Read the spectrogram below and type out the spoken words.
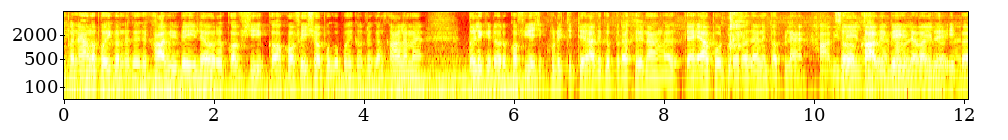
இப்போ நாங்கள் போய் கொண்டதுக்கு காவி பேயில் ஒரு காஃபி காஃபி ஷாப்புக்கு போய் கொண்டிருக்கோம். காலமை வெளிக்கிட்ட ஒரு காஃபியை குடிச்சிட்டு அதுக்கு பிறகு நாங்கள் ஏர்போர்ட் போகிறது தான் இப்போ பிளான் ஸோ காவி வந்து பேயில் வந்து இப்போ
